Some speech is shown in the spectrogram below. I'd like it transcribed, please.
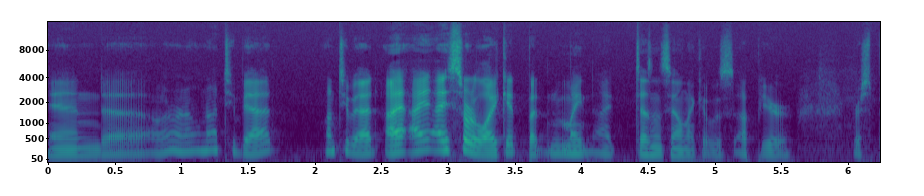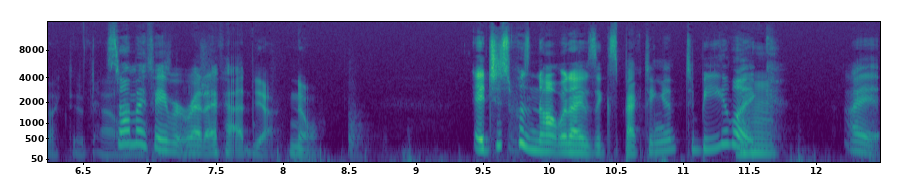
and uh, I don't know, not too bad, not too bad. I I, I sort of like it, but might it doesn't sound like it was up your respective. It's not my favorite red I've had. Yeah, no, It just was not what I was expecting it to be. Like Mhm. I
